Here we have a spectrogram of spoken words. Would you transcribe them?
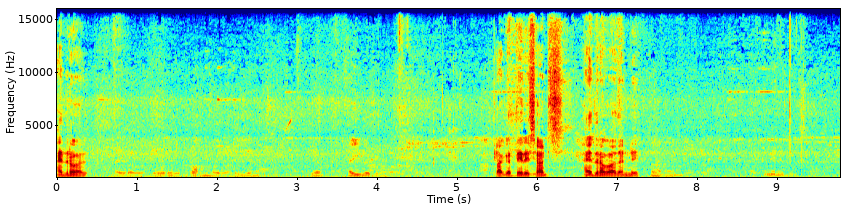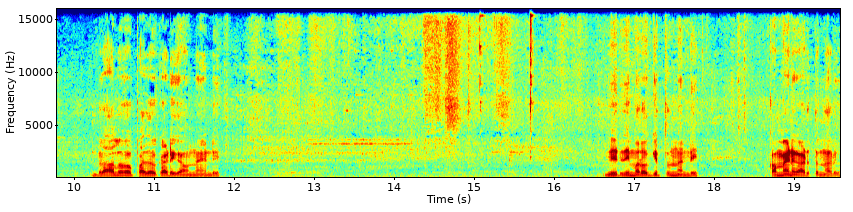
హైదరాబాద్. హైదరాబాద్. ప్రగతి రిసార్ట్స్ హైదరాబాద్ అండి. డ్రాలో పదో కాడిగా ఉన్నాయండి. వీటిది మరో గిత్తు ఉందండి. కమ్మైండ్గా ఆడుతున్నారు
